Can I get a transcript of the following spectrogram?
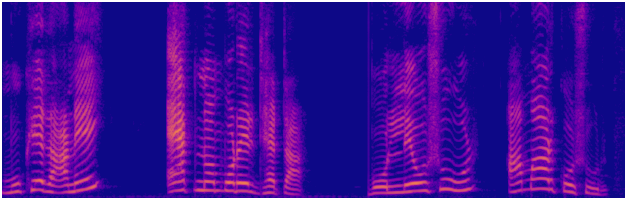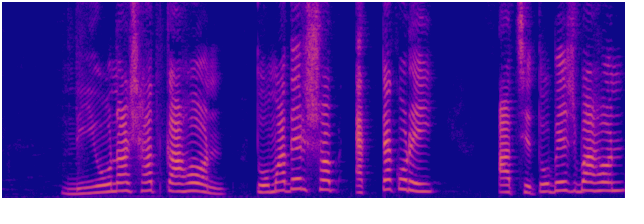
মুখে রানেই এক নম্বরের ঢেটা। বললে অসুর, আমার কসুর। নিও না সাত কাহন। তোমাদের সব একটা করেই আছে তো বেশ বাহন।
